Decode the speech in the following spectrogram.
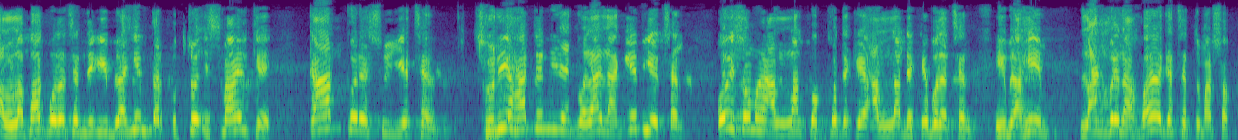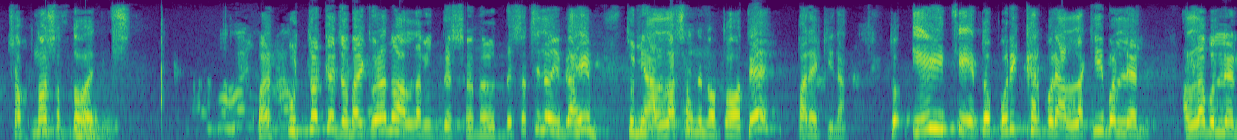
আল্লাহ পাক বলেছেন যে ইব্রাহিম তার পুত্র ইসমাইলকে কাট করে শুইয়েছেন ছুরি হাতে নিয়ে গলায় লাগিয়ে দিয়েছেন ওই সময় আল্লাহর পক্ষ থেকে আল্লাহ ডেকে বলেছেন ইব্রাহিম লাগবে না হয়ে গেছে তোমার স্বপ- স্বপ্ন সত্য হয়ে গেছে মানে পুত্রকে জবাই করানো আল্লাহর উদ্দেশ্য নয় উদ্দেশ্য ছিল ইব্রাহিম, তুমি আল্লাহর সামনে নত হতে পারে কিনা। তো এই যে এত পরীক্ষার পরে আল্লাহ কি বললেন? আল্লাহ বললেন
